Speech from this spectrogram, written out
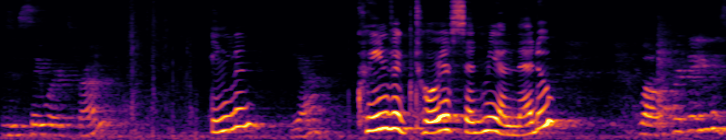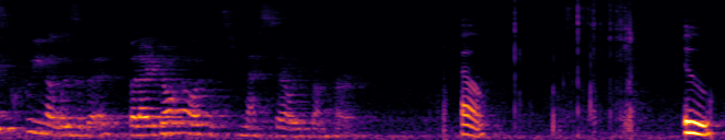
Does it say where it's from? England? Yeah. Queen Victoria sent me a letter? Well, her name is Queen Elizabeth, but I don't know if it's necessarily from her. Oh. Ooh.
